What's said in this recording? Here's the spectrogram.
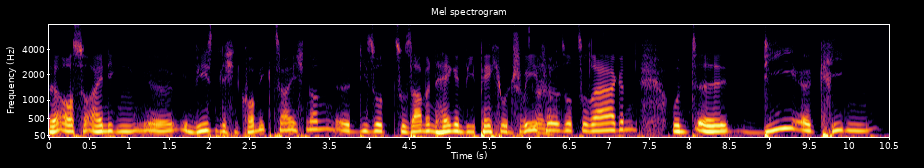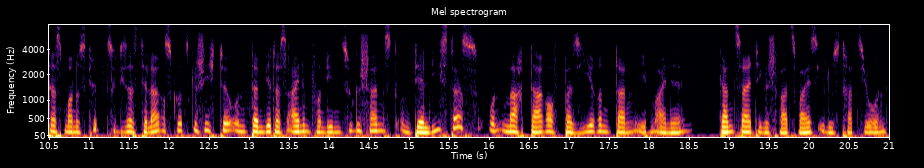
äh, aus so einigen äh, im Wesentlichen Comiczeichnern, äh, die so zusammenhängen wie Pech und Schwefel ja. sozusagen. Und äh, die äh, kriegen das Manuskript zu dieser Stellaris-Kurzgeschichte und dann wird das einem von denen zugeschanzt und der liest das und macht darauf basierend dann eben eine ganzseitige Schwarz-Weiß-Illustration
